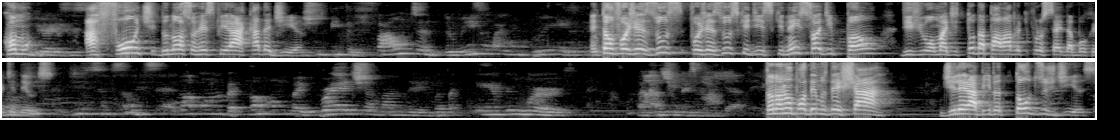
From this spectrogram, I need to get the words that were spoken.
como a fonte do nosso respirar a cada dia. Então foi Jesus, foi Jesus que disse que nem só de pão vive o homem, mas de toda a palavra que procede da boca de Deus. Mouth. Então nós não podemos deixar de ler a Bíblia todos os dias.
